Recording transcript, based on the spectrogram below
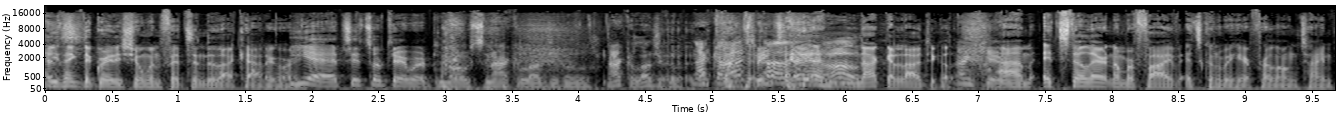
You think The Greatest Showman fits into that category? Yeah, it's it's up there with most narcological narcological Narcological. Narcological. Thank you. Um, it's still there at number five. It's going to be here for a long time.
